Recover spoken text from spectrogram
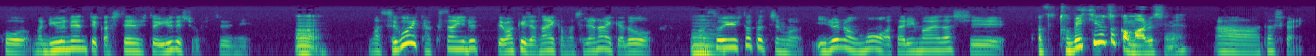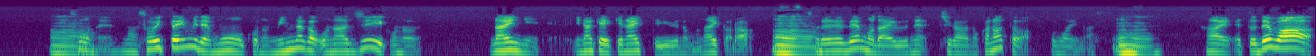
こう、まあ留年っていうかしてる人いるでしょ、普通に。うんまあすごいたくさんいるってわけじゃないかもしれないけど、うんまあそういう人たちもいるのも当たり前だし、あと飛び級とかもあるしね。ああ、確かに。うん、そうね。まあそういった意味でも、このみんなが同じ、この、ラインにいなきゃいけないっていうのもないから、うん、それでもだいぶね、違うのかなとは思います。うん、はい。えっと、では、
